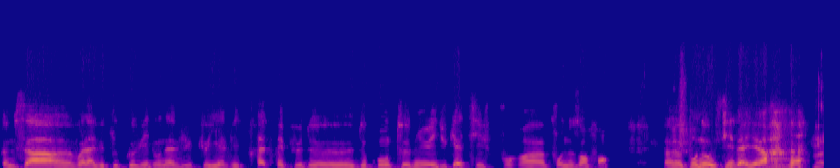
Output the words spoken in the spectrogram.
Comme ça, voilà, avec le covid, on a vu qu'il y avait très, très peu de contenu éducatif pour nos enfants, Eff- pour nous aussi d'ailleurs. Ouais.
